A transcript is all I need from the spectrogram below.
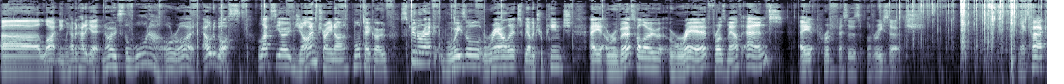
Uh, lightning, we haven't had it yet. No, it's the water. All right. Eldegoss, Luxio, Gym Trainer, Morpeko, Spinarak, Weasel, Rowlet. We have a Trapinch, a Reverse Holo Rare, Frosmoth, and a Professor's Research. Next pack.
